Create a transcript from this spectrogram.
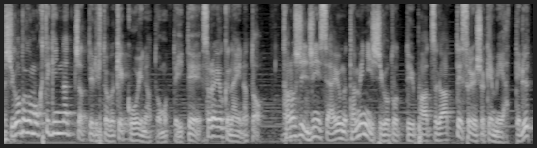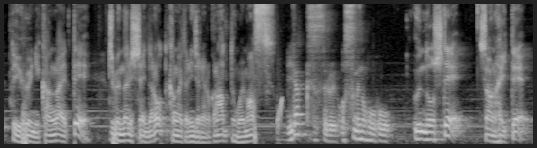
仕事が目的になっちゃってる人が結構多いなと思っていてそれは良くないなと楽しい人生歩むために仕事っていうパーツがあってそれを一生懸命やってるっていう風に考えて自分何したいんだろうって考えたらいいんじゃないのかなって思います。リラックスするおすすめの方法。運動してサウナ入って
